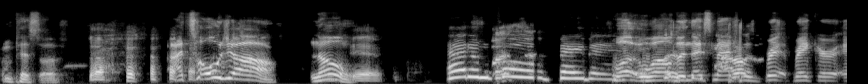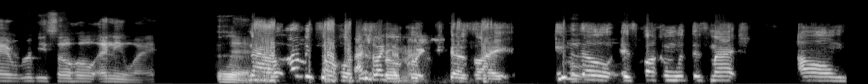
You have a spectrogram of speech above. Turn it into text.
I'm pissed off. I told y'all. No. yeah. Adam But- Cole, baby. Well, well, the next match was Britt Baker and Ruby Soho anyway. Ugh. Now let me talk on I this like real that match. quick because, like, even though it's fucking with this match, um,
